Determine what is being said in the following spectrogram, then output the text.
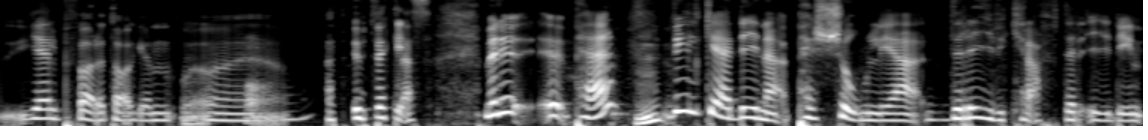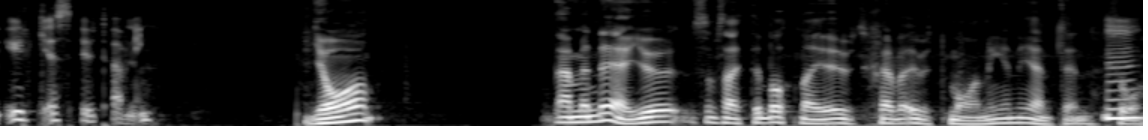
hjälp företagen Ja. att utvecklas. Men du, eh, Per, Mm. vilka är dina personliga drivkrafter i din yrkesutövning? Ja, nej men det är ju som sagt det bottnar ju ut själva utmaningen egentligen. Mm.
